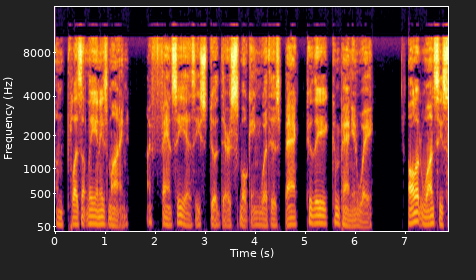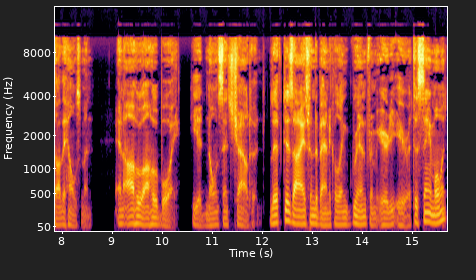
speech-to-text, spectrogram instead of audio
unpleasantly in his mind, I fancy, as he stood there smoking, with his back to the companionway. All at once he saw the helmsman, an Ahu Ahu boy he had known since childhood, lift his eyes from the binnacle and grin from ear to ear. At the same moment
